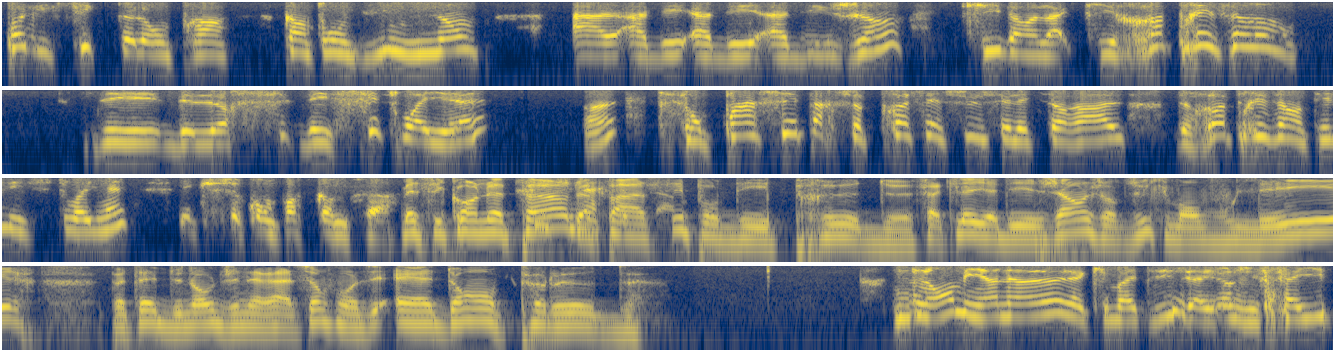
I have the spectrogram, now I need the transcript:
politique que l'on prend quand on dit non à, à des, à, des, à des gens qui, dans la, qui représentent des, de leurs, des citoyens hein, qui sont passés par ce processus électoral de représenter les citoyens et qui se comportent comme ça. Mais c'est qu'on a peur de passer pour des prudes. Fait que là, il y a des gens aujourd'hui qui vont vous lire, peut-être d'une autre génération, qui vont dire Eh donc, prude. Non, mais il y en a un là, qui m'a dit, d'ailleurs, j'ai failli,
